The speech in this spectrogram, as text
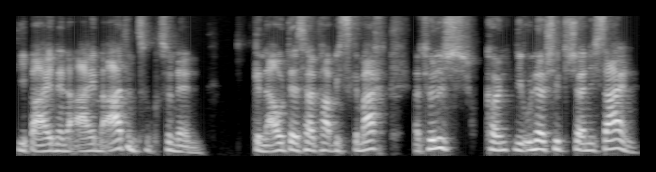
die beiden in einem Atemzug zu nennen. Genau deshalb habe ich es gemacht. Natürlich könnten die unterschiedlicher nicht sein,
